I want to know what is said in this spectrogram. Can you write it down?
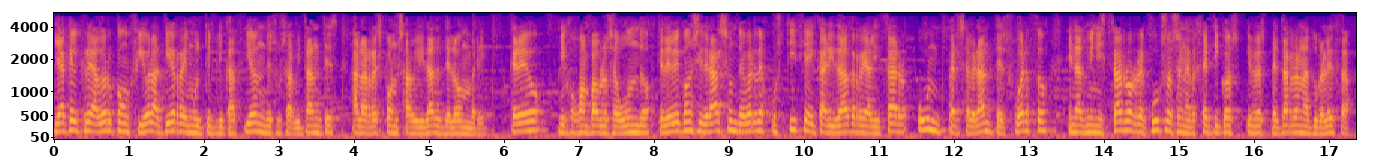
ya que el Creador confió la tierra y multiplicación de sus habitantes a la responsabilidad del hombre. Creo, dijo Juan Pablo II, que debe considerarse un deber de justicia y caridad realizar un perseverante esfuerzo en administrar los recursos energéticos y respetar la naturaleza,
